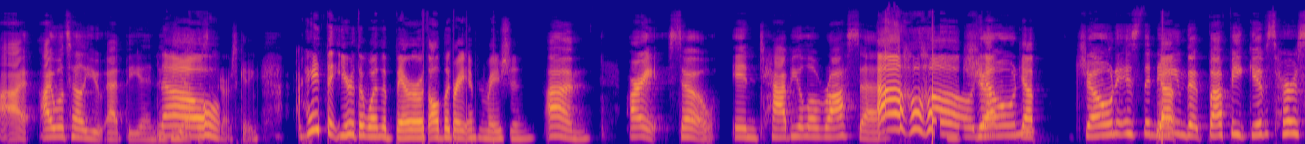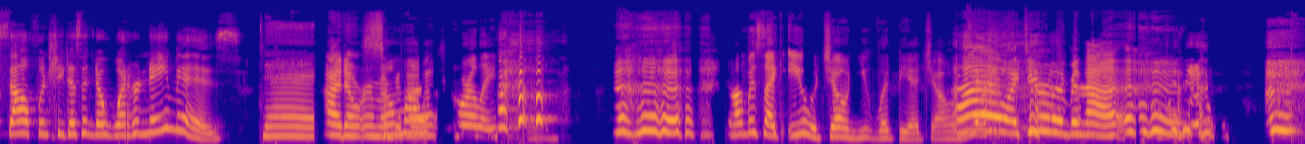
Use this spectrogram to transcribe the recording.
I I will tell you at the end of the No. episode. I'm just kidding. I hate that you're the one that bear with all the great information. Um. All right. So in Tabula Rasa, Oh, Joan. Yep. Joan is the Yep. name that Buffy gives herself when she doesn't know what her name is. Dang. I don't remember So remember much correlation. that. John was like, "Ew, Joan, you would be a Joan." Oh, I do remember that.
